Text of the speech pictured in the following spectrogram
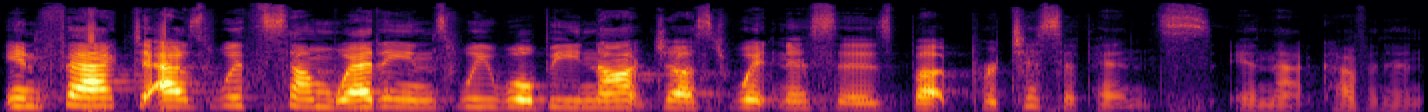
In fact, as with some weddings, we will be not just witnesses, but participants in that covenant.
